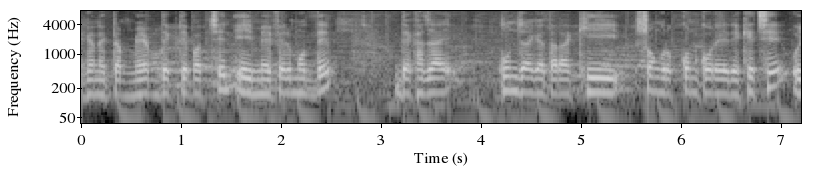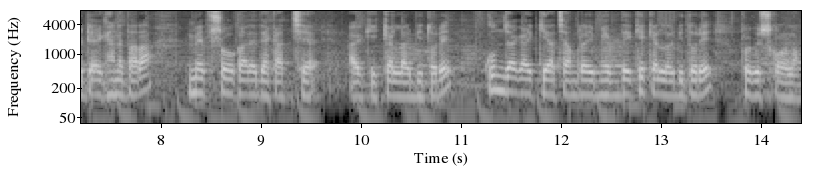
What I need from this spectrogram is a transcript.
এখানে একটা ম্যাপ দেখতে পাচ্ছেন, এই ম্যাপের মধ্যে দেখা যায় কোন জায়গায় তারা কি সংরক্ষণ করে রেখেছে, ওইটা এখানে তারা ম্যাপ সহকারে দেখাচ্ছে আর কি কেল্লার ভিতরে। কোন জায়গায় কি আছে আমরা এই ম্যাপ দেখে কেল্লার ভিতরে প্রবেশ করলাম।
